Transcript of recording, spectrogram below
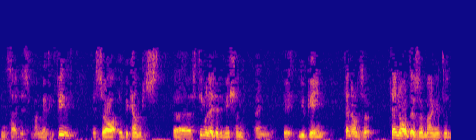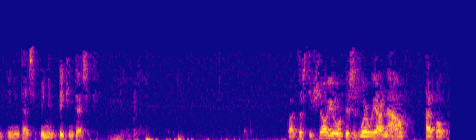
inside this magnetic field, and so it becomes uh, stimulated emission, and uh, you gain 10 orders, of, 10 orders of magnitude in, in peak intensity. But just to show you, this is where we are now. Type of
